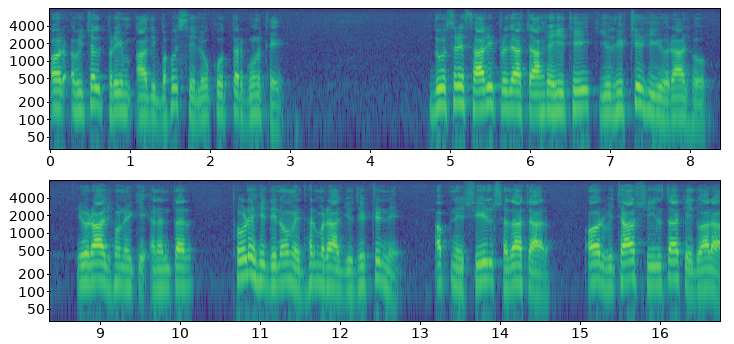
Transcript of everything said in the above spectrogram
और अविचल प्रेम आदि बहुत से लोकोत्तर गुण थे। दूसरे सारी प्रजा चाह रही थी कि युधिष्ठिर ही युवराज हो। युवराज होने के अनंतर थोड़े ही दिनों में धर्मराज युधिष्ठिर ने अपने शील सदाचार और विचारशीलता के द्वारा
